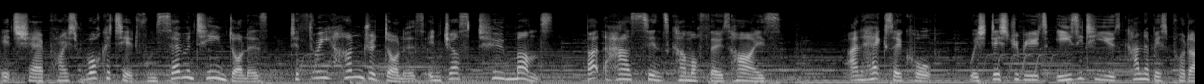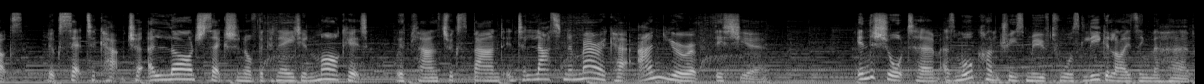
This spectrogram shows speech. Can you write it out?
Its share price rocketed from $17 to $300 in just two months, but has since come off those highs. And HEXO Corp, which distributes easy-to-use cannabis products, looks set to capture a large section of the Canadian market with plans to expand into Latin America and Europe this year. In the short term, as more countries move towards legalising the herb,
